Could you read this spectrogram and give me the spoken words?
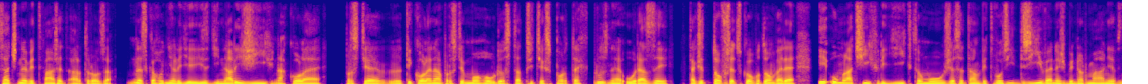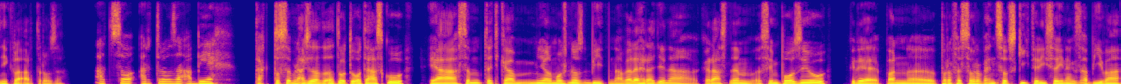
začne vytvářet artroza. Dneska hodně lidí jezdí na lyžích, na kole, prostě ty kolena prostě mohou dostat při těch sportech různé úrazy, takže to všechno potom vede i u mladších lidí k tomu, že se tam vytvoří dříve, než by normálně vznikla artroza. A co artroza a běh? Tak to jsem rád, že za tu, tu otázku. Já jsem teďka měl možnost být na Velehradě na krásném sympóziu, kde pan eh, profesor Vencovský, který se jinak zabývá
